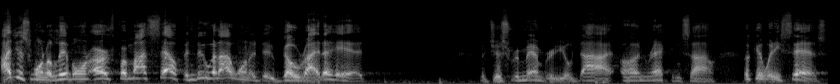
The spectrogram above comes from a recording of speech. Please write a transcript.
I just want to live on earth for myself and do what I want to do. Go right ahead. But just remember, you'll die unreconciled. Look at what he says.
